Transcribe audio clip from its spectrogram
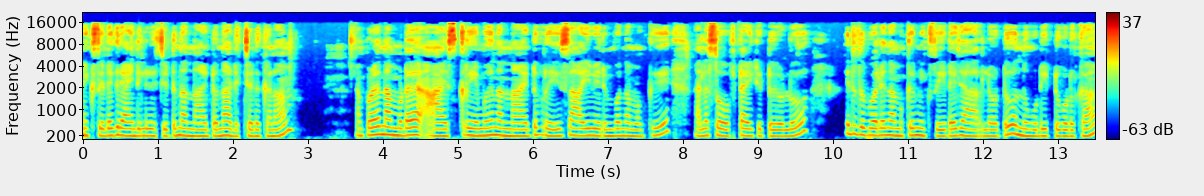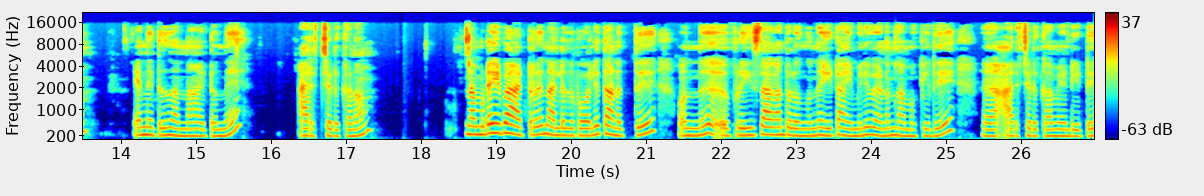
മിക്സിയുടെ ഗ്രൈൻഡിൽ വെച്ചിട്ട് നന്നായിട്ടൊന്ന് അടിച്ചെടുക്കണം. അപ്പോൾ നമ്മുടെ ഐസ്ക്രീം നന്നായിട്ട് ഫ്രീസ് ആയി വരുമ്പോൾ നമുക്ക് നല്ല സോഫ്റ്റായി കിട്ടുകയുള്ളൂ. ഇതുപോലെ നമുക്ക് മിക്സിയുടെ ജാറിലോട്ട് ഒന്നുകൂടി ഇട്ട് കൊടുക്കാം. എന്നിട്ട് നന്നായിട്ടൊന്ന് അരച്ചെടുക്കണം. നമ്മുടെ ഈ ബാറ്റർ നല്ലതുപോലെ തണുത്ത് ഒന്ന് ഫ്രീസാകാൻ തുടങ്ങുന്ന ഈ ടൈമിൽ വേണം നമുക്കിത് അരച്ചെടുക്കാൻ വേണ്ടിയിട്ട്.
